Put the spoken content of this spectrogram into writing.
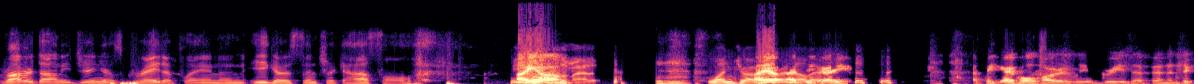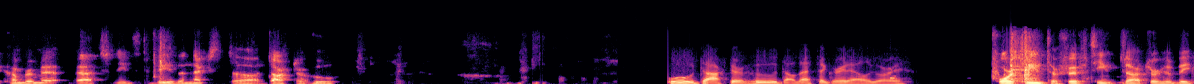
Robert Downey Jr. is great at playing an egocentric asshole. He's I, um, awesome at it. One drug I, for I another. think I, I think I wholeheartedly agree that Benedict Cumberbatch needs to be the next uh, Doctor Who. Ooh, Doctor Who. Now that's a great allegory. 14th or 15th Doctor who'd be.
